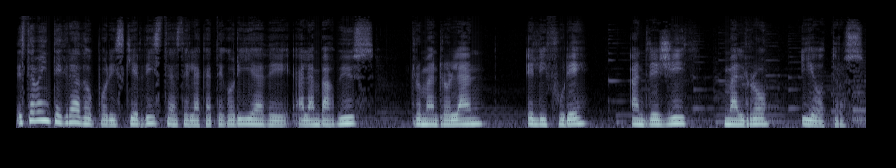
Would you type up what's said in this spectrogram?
estaba integrado por izquierdistas de la categoría de Alain Barbus, Romain Roland, Elie Fouré, André Gide, Malraux y otros.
